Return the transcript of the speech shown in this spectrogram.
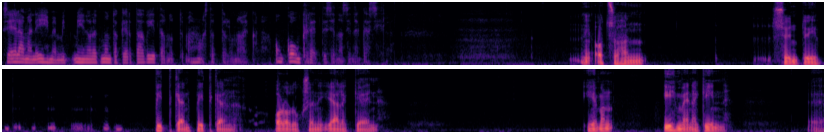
Se elämän ihme, mi- mihin olet monta kertaa viitannut tämän haastattelun aikana, on konkreettisena siinä käsillä. Niin Otsohan syntyi pitkän, pitkän odotuksen jälkeen hieman ihmeenäkin eh,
